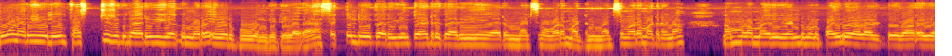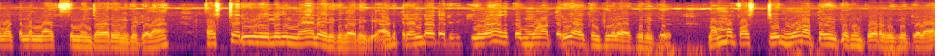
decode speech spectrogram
மூணு அருவிலையும் ஃபர்ஸ்ட் இருக்கிற அருவிக்கு நிறைய பேர் போகணும் கேட்டீங்களா? செகண்ட் இருக்க அருவியும் தேட்டருக்கு அருவி யாரும் மேக்ஸிமம் வர மாட்டேன். மேக்ஸிமம் வர மாட்டேன்னா நம்மள மாதிரி ரெண்டு மூணு பயிர் விளையாட்டு வரவே மட்டும்தான் மேக்ஸிமம் இங்க வருவன்னு கேட்டீங்களா? ஃபர்ஸ்ட் அருவியிலிருந்து மேலே இருக்குது அருவி. அடுத்து ரெண்டாவது அருவி கீழே அதுக்கு மூணாவது அருவி அதுக்கு கீழே இருக்குது. நம்ம ஃபஸ்ட்டு மூணாவது அருவிக்கும் போகிறது கேட்டீங்களா?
